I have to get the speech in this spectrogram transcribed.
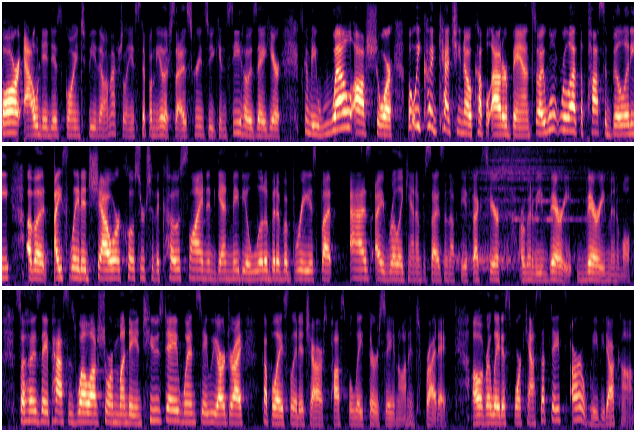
far out it is going to be, though. I'm actually going to step on the other side of the screen so you can see Jose here. It's going to be well offshore, but we could catch, you know, a couple outer bands. So I won't rule out the possibility of an isolated shower closer to the coastline. And again, maybe a little bit of a breeze, but as I really can't emphasize enough, the effects here are going to be very, very minimal. So Jose passes well offshore Monday and Tuesday. Wednesday, we are dry. A couple isolated showers possible late Thursday and on into Friday. All of our latest forecast updates are at wavy.com.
